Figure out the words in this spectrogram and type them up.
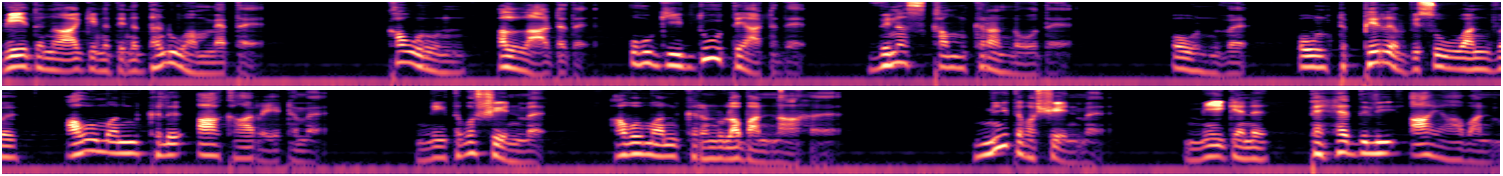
වේදනාගෙන දෙන දඩුවම් ඇත. කවුරුන් අල්ලාටද ඔහුගේ දූතයාටද වෙනස්කම් කරන්නෝද. ඔවුන්ව ඔවුන්ට පෙර විසූවන්ව අවමන් කළ ආකාරයටම නීත වශයෙන්ම අවමන් කරනු ලබන්නාහ. නීත වශයෙන්ම මේ ගැන පැහැදිලි ආයාවන්ම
